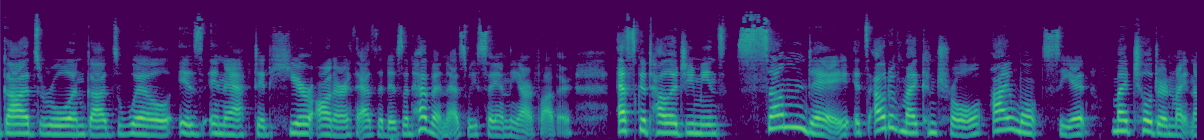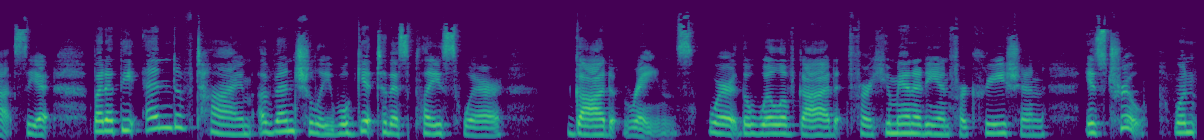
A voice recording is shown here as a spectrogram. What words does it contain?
God's rule and God's will is enacted here on earth as it is in heaven, as we say in the Our Father. Eschatology means someday it's out of my control. I won't see it. My children might not see it. But at the end of time, eventually we'll get to this place where God reigns, where the will of God for humanity and for creation is true. When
